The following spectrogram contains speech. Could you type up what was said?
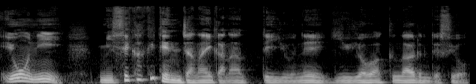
ように見せかけてんじゃないかなっていうね、疑惑があるんですよ。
